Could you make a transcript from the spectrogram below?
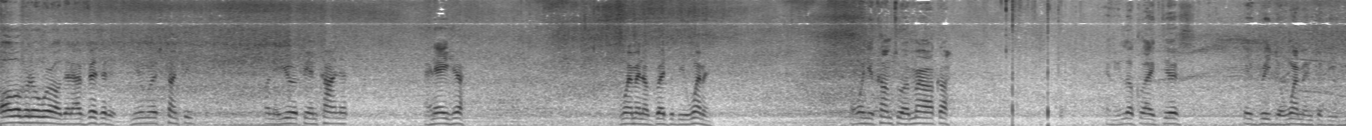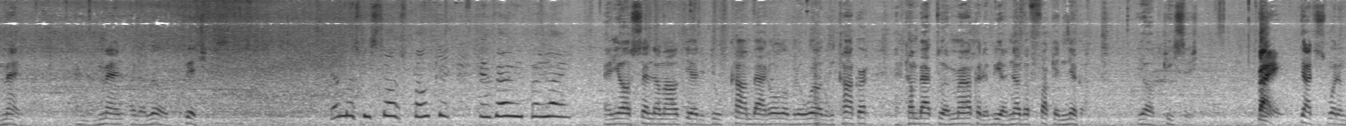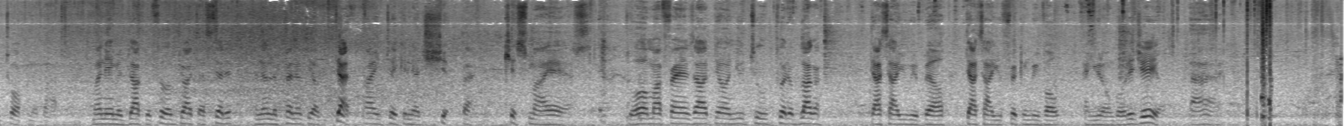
all over the world that I've visited, numerous countries on the European continent and Asia, women are bred to be women. But when you come to America and you look like this, they breed the women to be men. And the men are the little bitches. They must be soft-spoken and very polite. And y'all send them out there to do combat all over the world and conquer and come back to America to be another fucking nigger. You're a piece of... Bang! That's what I'm talking about. My name is Dr. Philip Drice. I said it, and under penalty of death, I ain't taking that shit back. Kiss my ass. to all my fans out there on YouTube, Twitter, Blogger, that's how you rebel. That's how you freaking revolt, and you don't go to jail. Bye.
